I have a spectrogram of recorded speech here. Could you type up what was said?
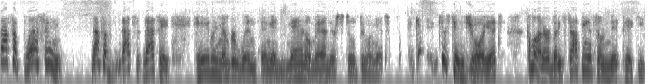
that's a blessing. That's a that's that's a hey remember when thing and man oh man they're still doing it. Just enjoy it. Come on, everybody, stop being so nitpicky.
